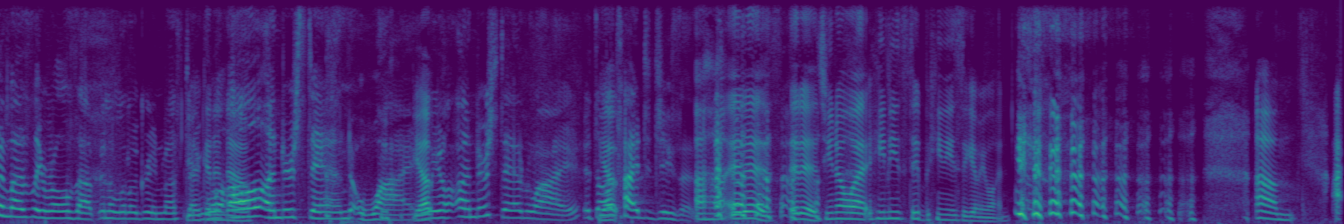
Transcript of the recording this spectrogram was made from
when Leslie rolls up in a little green Mustang, we'll know. all understand why. yep. We'll understand why. It's yep. all tied to Jesus. uh huh. It is. It is. You know what? He needs to. He needs to give me one. um, I,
